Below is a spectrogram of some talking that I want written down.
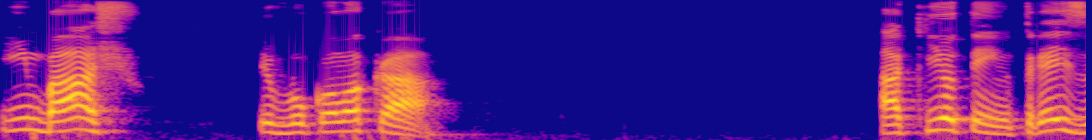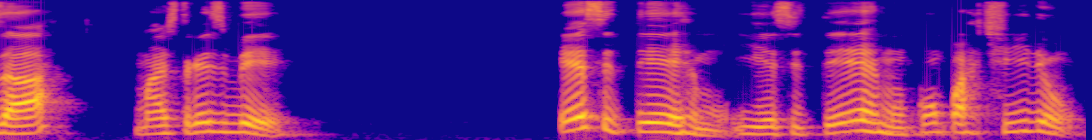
E embaixo eu vou colocar, aqui eu tenho 3a mais 3b. Esse termo e esse termo compartilham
